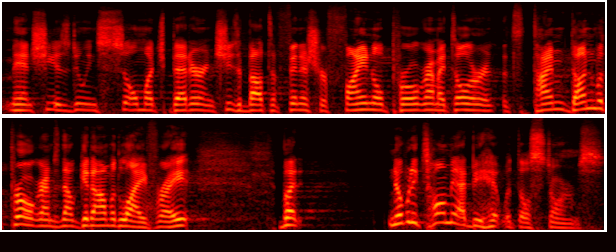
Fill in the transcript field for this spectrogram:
man, she is doing so much better. And she's about to finish her final program. I told her it's time done with programs. Now get on with life, right? But nobody told me I'd be hit with those storms.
